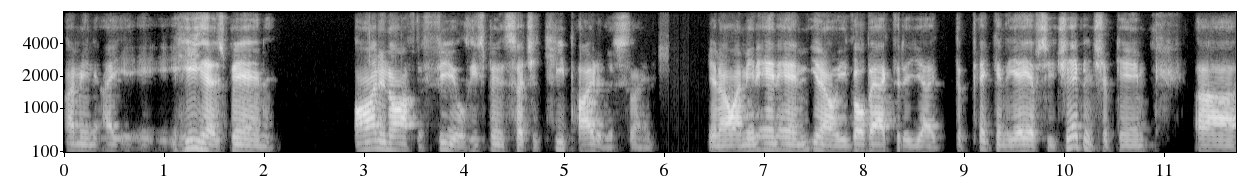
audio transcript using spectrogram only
I mean, I he has been on and off the field. He's been such a key part of this thing. You know, I mean, and and you know, you go back to the uh, the pick in the AFC Championship game, uh,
